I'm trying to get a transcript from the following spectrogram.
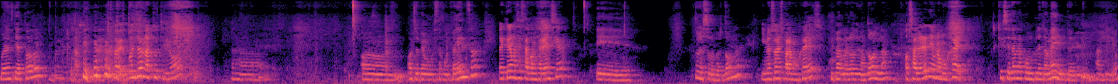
Buenos días a todos. Vabbè, buongiorno a tutti di nuovo. Ah, um, oggi abbiamo questa conferenza Hoy tenemos esta conferencia e non è solo per donne, y no solo es para mujeres. vi parlerò di una donna Os hablaré de una mujer che si è data completamente a Dio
